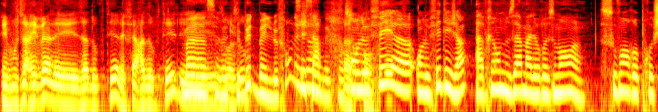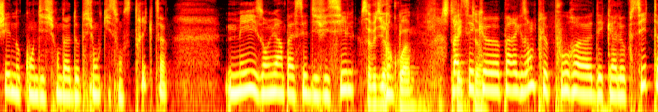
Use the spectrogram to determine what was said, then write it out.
Et vous arrivez à les adopter, à les faire adopter les Ben, ça va être le but. Ben, ils le font C'est déjà. ça. avec On le, fait, euh, on le fait déjà. Après, on nous a malheureusement souvent reproché nos conditions d'adoption qui sont strictes. Mais ils ont eu un passé difficile. Ça veut dire Donc, quoi Bah, c'est que, par exemple, pour euh, des calopsites,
